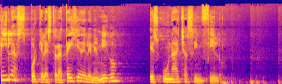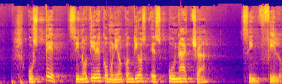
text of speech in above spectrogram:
pilas porque la estrategia del enemigo es un hacha sin filo. Usted, si no tiene comunión con Dios, es un hacha sin filo.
